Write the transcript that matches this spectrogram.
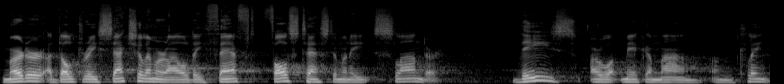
murder, adultery, sexual immorality, theft, false testimony, slander. These are what make a man unclean.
